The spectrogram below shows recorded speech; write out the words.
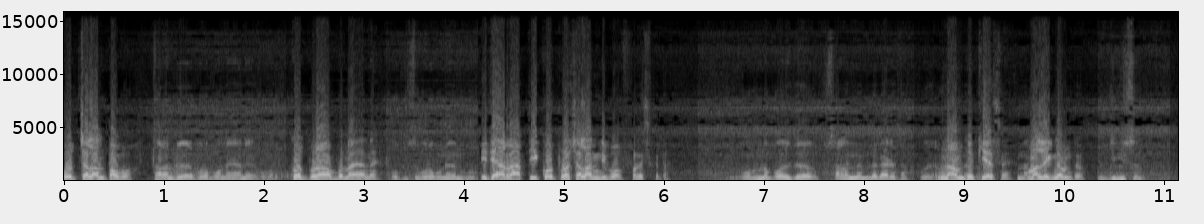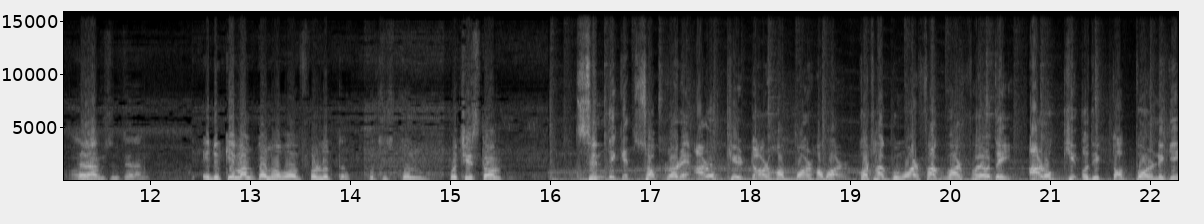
ক'ত চালান পাব? চালানটো ইয়াৰ পৰা বনাই আনে ক'ত পৰা বনাই আনে? অফিচৰ পৰা বনাই আনিব। এতিয়া ৰাতি ক'ত পৰা চালান দিব ফৰেষ্ট কেইটা? গম নাপাওঁ এতিয়া চালান নিদিলে গাড়ী থাকিব নামটো কি আছে? মালিক নামটো? ডিভিশ্যন তেৰাং। ডিভিশ্যন তেৰাং। এইটো কিমান টন হ'ব ফৰলোডটো পঁচিছ টন। পঁচিছ টন। চিণ্ডিকেট চক্ৰৰে আৰক্ষীৰ দৰহম মৰহমৰ কথা গুমৰ ফাক হোৱাৰ ভয়তেই আৰক্ষী অধিক তৎপৰ নেকি?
